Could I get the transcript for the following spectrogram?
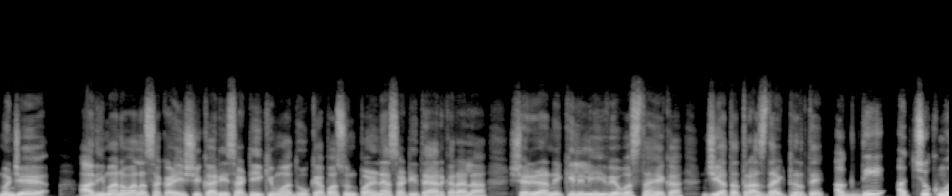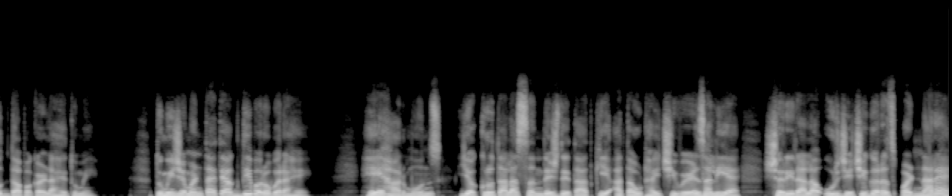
म्हणजे आदिमानवाला सकाळी शिकारीसाठी किंवा धोक्यापासून पळण्यासाठी तयार करायला शरीराने केलेली ही व्यवस्था आहे का जी आता त्रासदायक ठरते? अगदी अचूक मुद्दा पकडला आहे तुम्ही. तुम्ही जे म्हणताय ते अगदी बरोबर आहे. हे हार्मोन्स यकृताला संदेश देतात की आता उठायची वेळ झाली आहे शरीराला ऊर्जेची गरज पडणार आहे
